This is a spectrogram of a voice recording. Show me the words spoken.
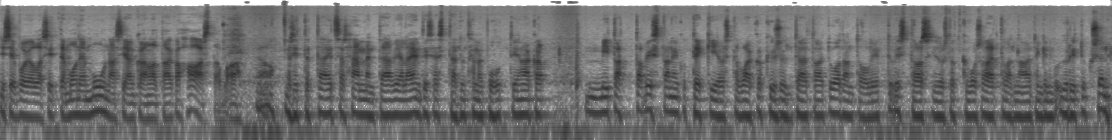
niin se voi olla sitten monen muun asian kannalta aika haastavaa. Joo. Ja sitten tämä itse asiassa hämmentää vielä entisestään, että nythän me puhuttiin aika mitattavista niin kuin tekijöistä, vaikka kysyntää tai tuotantoon liittyvistä asioista, jotka voisi ajatella, että nämä on jotenkin niin kuin yrityksen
